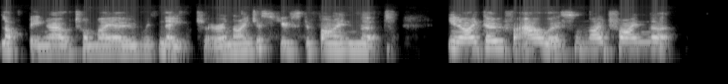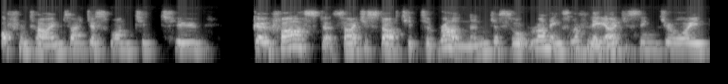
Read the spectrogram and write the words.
loved being out on my own with nature. And I just used to find that, you know, I'd go for hours and I'd find that oftentimes I just wanted to go faster. So I just started to run and just thought running's lovely. I just enjoy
